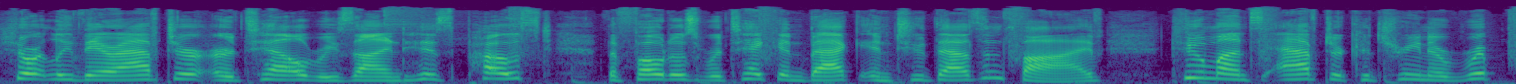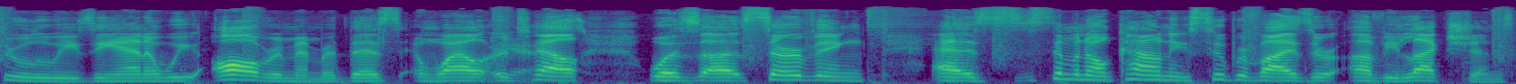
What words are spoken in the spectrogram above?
Shortly thereafter, Ertel resigned his post. The photos were taken back in 2005, two months after Katrina ripped through Louisiana. We all remember this. And while Ertel was uh, serving as Seminole County Supervisor of Elections.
